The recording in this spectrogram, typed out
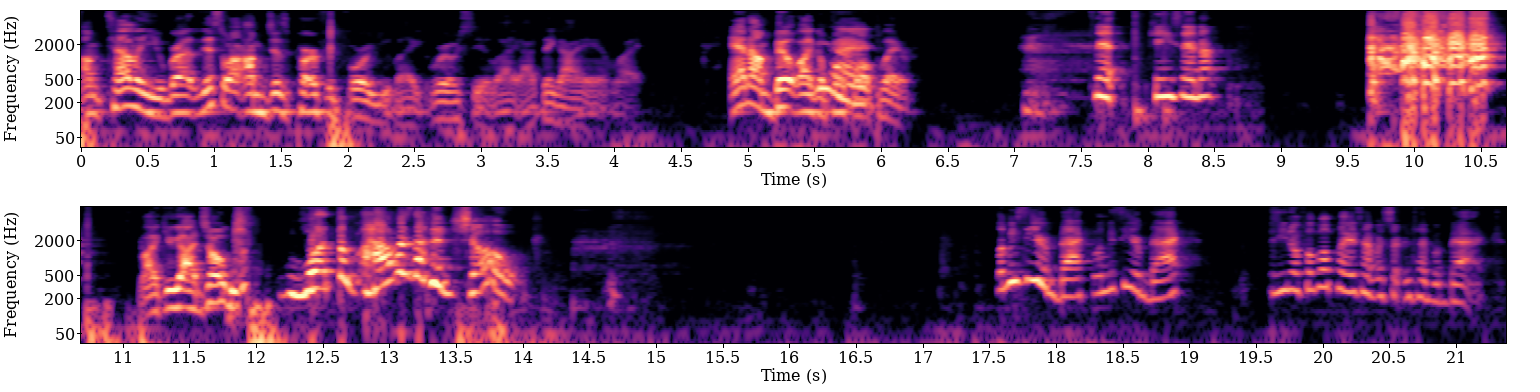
I'm telling you, bro. This one, I'm just perfect for you. Like real shit. Like I think I am. Like, and I'm built like a football player. Can you stand up? Like you got jokes. What the? How is that a joke? Let me see your back. Let me see your back. 'Cause you know, football players have a certain type of back.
